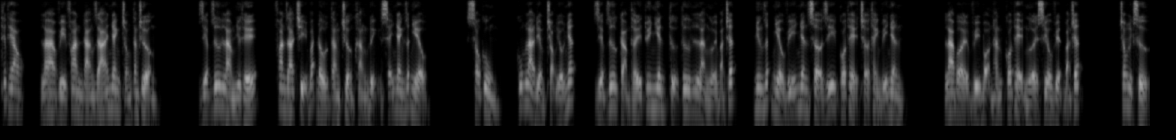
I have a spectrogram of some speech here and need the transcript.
Tiếp theo, là vì fan đáng giá nhanh chóng tăng trưởng diệp dư làm như thế, fan giá trị bắt đầu tăng trưởng khẳng định sẽ nhanh rất nhiều. Sau cùng, cũng là điểm trọng yếu nhất, diệp dư cảm thấy tuy nhiên tự tư là người bản chất, nhưng rất nhiều vĩ nhân sở dĩ có thể trở thành vĩ nhân. Là bởi vì bọn hắn có thể người siêu việt bản chất. Trong lịch sử,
